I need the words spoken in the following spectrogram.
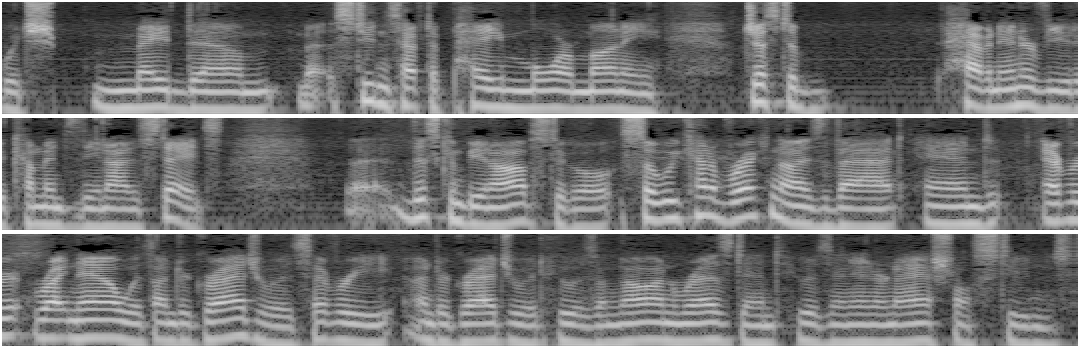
which made them students have to pay more money just to have an interview to come into the United States. Uh, this can be an obstacle. So we kind of recognize that, and every right now with undergraduates, every undergraduate who is a non-resident, who is an international student,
